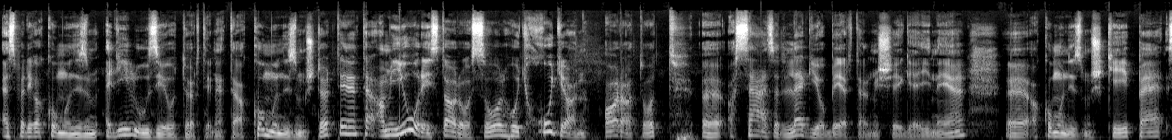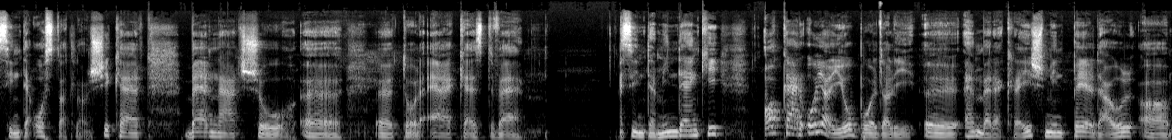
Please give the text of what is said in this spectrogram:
ez pedig a kommunizmus, egy illúzió története, a kommunizmus története, ami jó részt arról szól, hogy hogyan aratott a század legjobb értelmiségeinél a kommunizmus képe szinte osztatlan sikert, Bernard Shaw-tól elkezdve szinte mindenki, akár olyan jobboldali ö, emberekre is, mint például a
